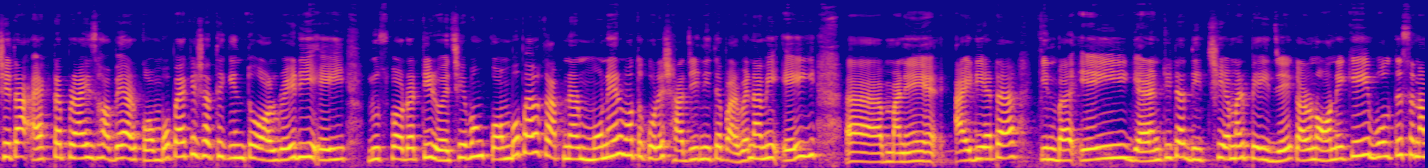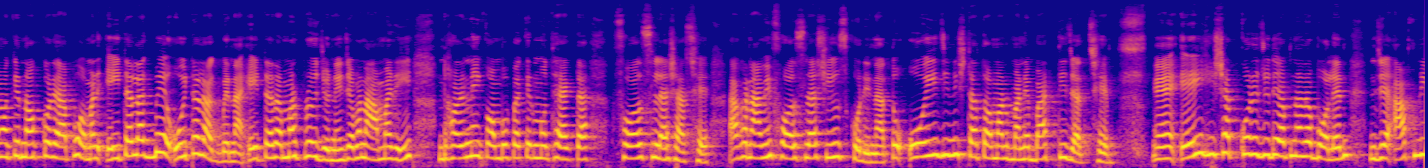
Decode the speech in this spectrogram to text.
সেটা একটা প্রাইস হবে আর কম্বো প্যাকের সাথে কিন্তু অলরেডি এই লুজ পাউডারটি রয়েছে এবং কম্বো প্যাক আপনার মনের মতো করে সাজিয়ে নিতে পারবেন। আমি এই মানে আইডিয়াটা কিংবা এই গ্যারান্টিটা দিচ্ছি আমার পেজে কারণ অনেকেই বলতেছেন আমাকে নক করে, আপু, আমার এইটা লাগবে, ওইটা লাগবে না এইটার আমার প্রয়োজন নেই। যেমন আমারই, ধরেন এই কম্বো প্যাকের মধ্যে একটা ফলস ল্যাশ আছে। এখন আমি ফলস ল্যাশ ইউজ করি না। তো ওই জিনিসটা তো আমার মানে বাড়তি যাচ্ছে। এই হিসাব করে যদি আপনারা বলেন যে আপনি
